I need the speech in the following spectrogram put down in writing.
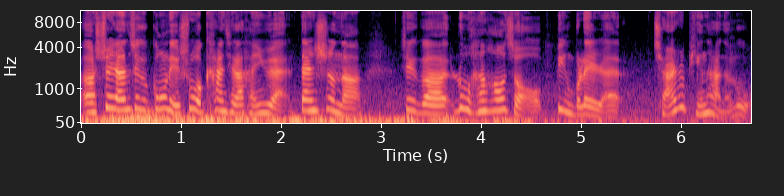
呃，虽然这个公里数看起来很远，但是呢。这个路很好走，并不累人，全是平坦的路，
